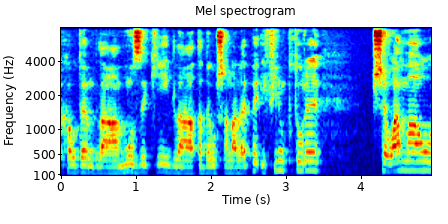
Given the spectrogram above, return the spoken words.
hołdem dla muzyki, dla Tadeusza Nalepy i film, który przełamał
